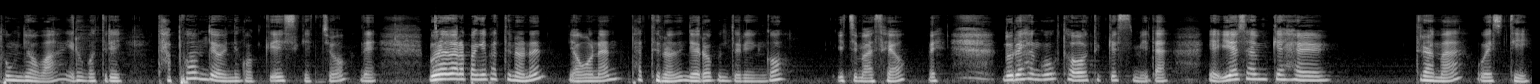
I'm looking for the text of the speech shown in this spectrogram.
동료와 이런 것들이 다 포함되어 있는 것겠겠죠. 네. 문화다락방의 파트너는 영원한 파트너는 여러분들인 거 잊지 마세요. 네. 노래 한 곡 더 듣겠습니다. 예, 이어서 함께 할 드라마 OST.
